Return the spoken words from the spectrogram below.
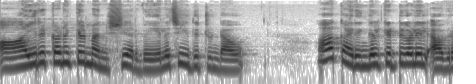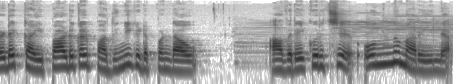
ആയിരക്കണക്കിൽ മനുഷ്യർ വേല ചെയ്തിട്ടുണ്ടാവും. ആ കരിങ്കൽ കെട്ടുകളിൽ അവരുടെ കൈപ്പാടുകൾ പതിഞ്ഞു കിടപ്പുണ്ടാവും. അവരെക്കുറിച്ച് ഒന്നും അറിയില്ല.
